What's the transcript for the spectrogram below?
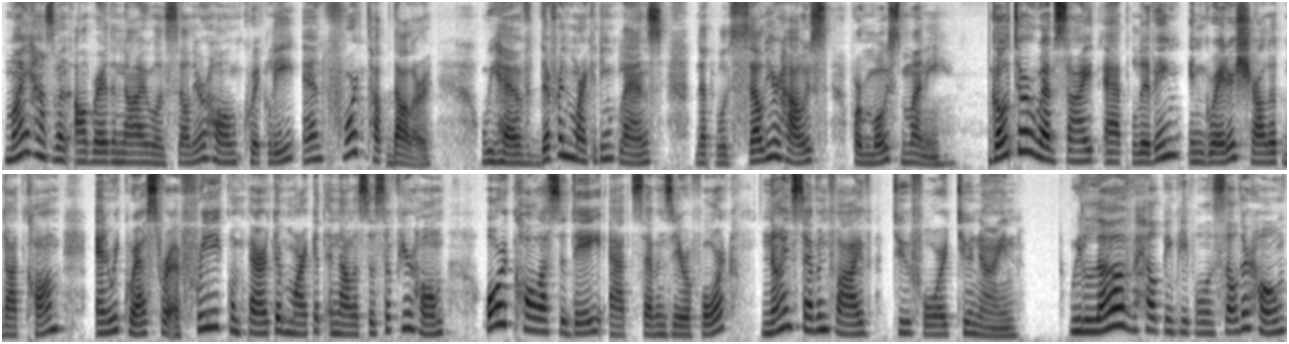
My husband Albert and I will sell your home quickly and for top dollar. We have different marketing plans that will sell your house for most money. Go to our website at livingingreatercharlotte.com and request for a free comparative market analysis of your home or call us today at 704-975-2429. We love helping people sell their home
